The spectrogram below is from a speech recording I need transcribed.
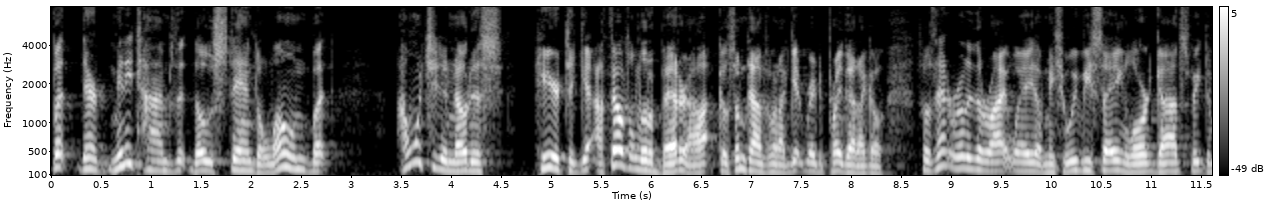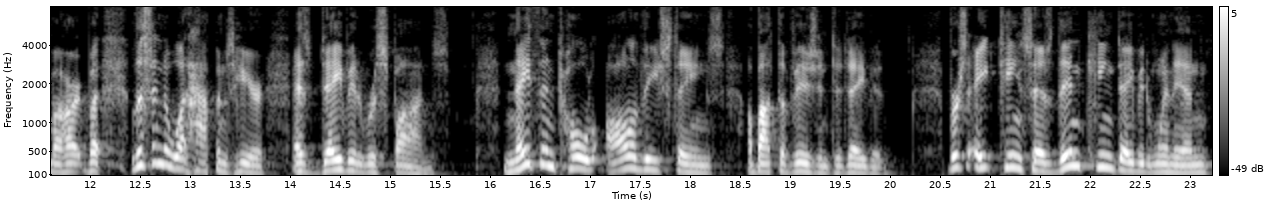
But there are many times that those stand alone, but I want you to notice here to get, I felt a little better because sometimes when I get ready to pray that, I go, so is that really the right way? I mean, should we be saying, Lord God, speak to my heart? But listen to what happens here as David responds. Nathan told all of these things about the vision to David. Verse 18 says, Then King David went in.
